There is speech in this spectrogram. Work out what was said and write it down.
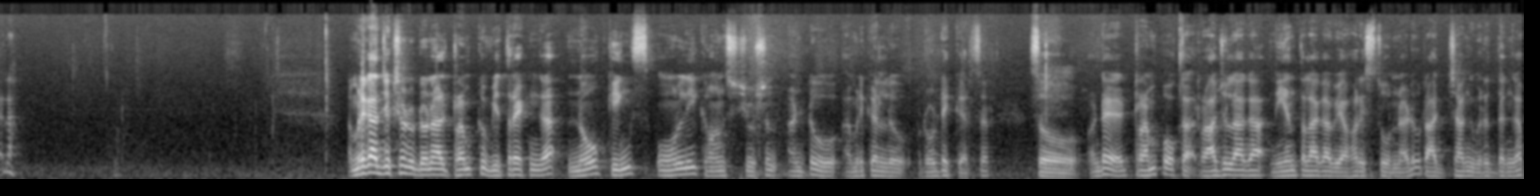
కదా. అమెరికా అధ్యక్షుడు డొనాల్డ్ ట్రంప్కు వ్యతిరేకంగా నో కింగ్స్ ఓన్లీ కాన్స్టిట్యూషన్ అంటూ అమెరికన్లు రోడ్డెక్కారు సార్. సో అంటే ట్రంప్ ఒక రాజులాగా నియంతలాగా వ్యవహరిస్తూ ఉన్నాడు రాజ్యాంగ విరుద్ధంగా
